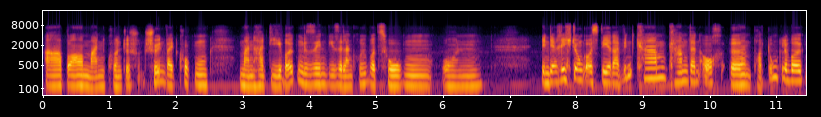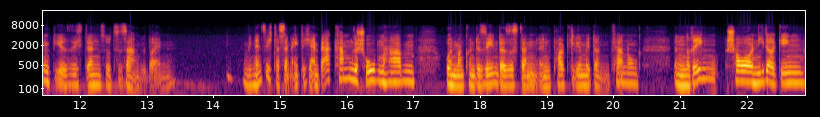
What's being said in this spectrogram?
Aber man konnte schon schön weit gucken. Man hat die Wolken gesehen, wie sie lang rüberzogen. Und in der Richtung, aus der der Wind kam, kamen dann auch äh, ein paar dunkle Wolken, die sich dann sozusagen über einen, wie nennt sich das denn eigentlich, einen Bergkamm geschoben haben. Und man konnte sehen, dass es dann in ein paar Kilometern Entfernung ein Regenschauer niederging,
